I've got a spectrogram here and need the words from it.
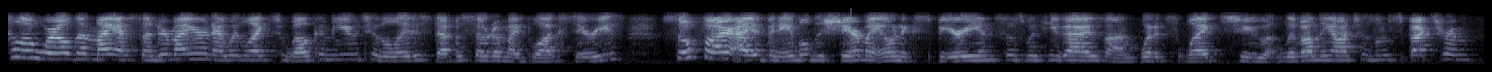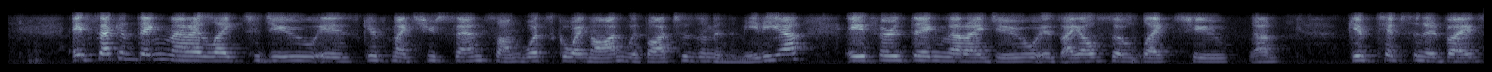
Hello world, I'm Miyah Sundermeyer and I would like to welcome you to the latest episode of my blog series. So far I have been able to share my own experiences with you guys on what it's like to live on the autism spectrum. A second thing that I like to do is give my two cents on what's going on with autism in the media. A third thing that I do is I also like to um, give tips and advice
